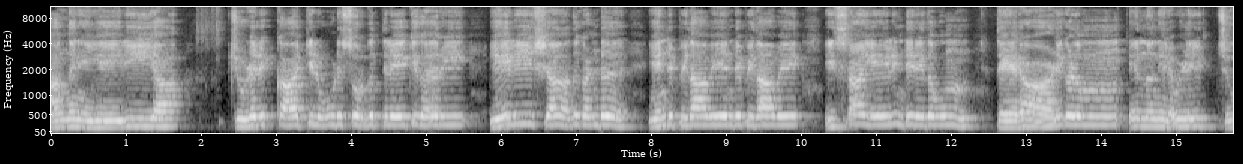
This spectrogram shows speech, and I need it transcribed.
അങ്ങനെ ഏലിയ ചുഴലിക്കാറ്റിലൂടെ സ്വർഗത്തിലേക്ക് കയറി. ഏലീഷ അത് കണ്ട് എന്റെ പിതാവേ എന്റെ പിതാവേ ഇസ്രായേലിന്റെ രഥവും തേരാളികളും എന്ന് നിലവിളിച്ചു.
